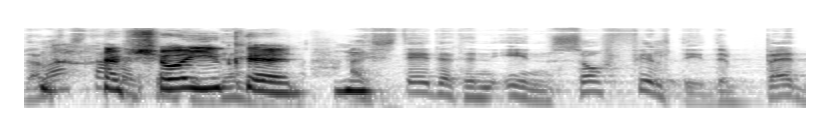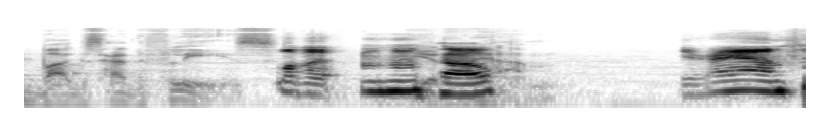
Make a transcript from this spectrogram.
The last time I'm I sure you Denham, could. I stayed at an inn so filthy the bed bugs had fleas. Love it. Mm-hmm. Here I am. Here I am.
